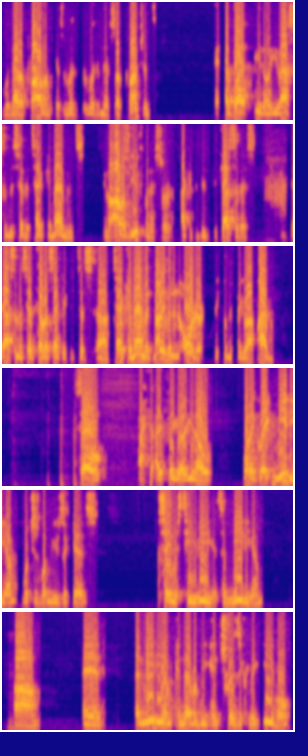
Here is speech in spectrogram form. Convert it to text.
without a problem because within their subconscious. Uh, but you know, you ask them to say the Ten Commandments. You know, I was a youth minister. I could attest to this. You ask them to say, tell us uh, Ten Commandments, not even in order. They couldn't figure out five of them. so I, I figure, you know, what a great medium, which is what music is. Same as TV, it's a medium. Hmm. Um, and a medium can never be intrinsically evil.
